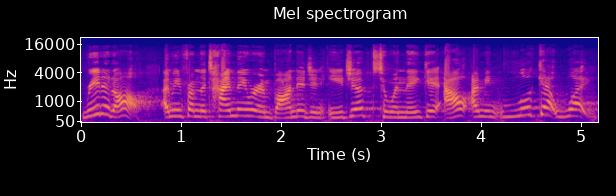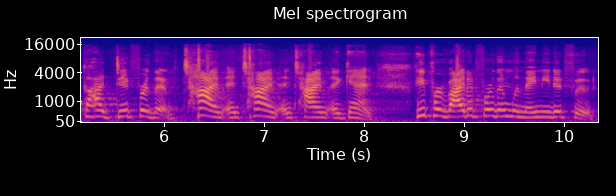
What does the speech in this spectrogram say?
read it all. I mean, from the time they were in bondage in Egypt to when they get out, I mean, look at what God did for them time and time and time again. He provided for them when they needed food.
